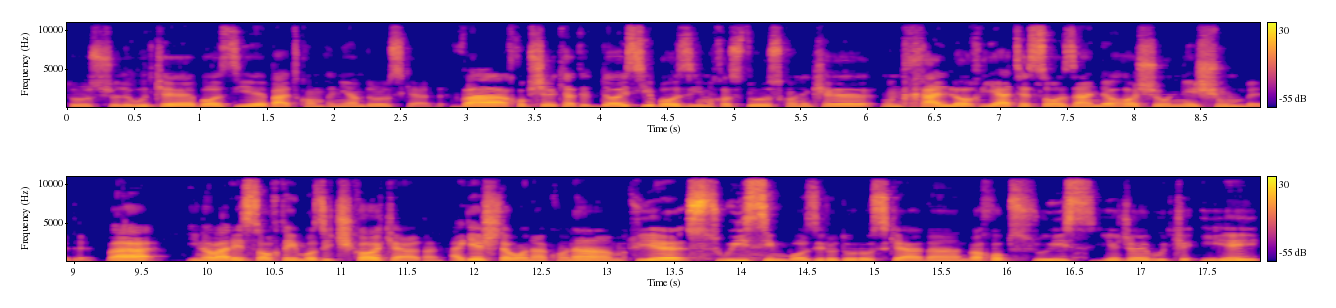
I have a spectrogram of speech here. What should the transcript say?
درست شده بود که بازی بد کمپانی هم درست کرده. و خب شرکت دایس یه بازی می‌خواست درست کنه که اون خلاقیت سازنده هاشو نشون بده. و اینا برای ساخت این بازی چیکار کردن؟ اگه اشتباه نکنم توی سوئیس این بازی رو درست کردن و خب سوئیس یه جایی بود که ای ای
